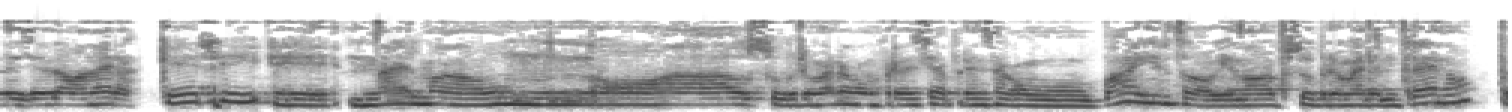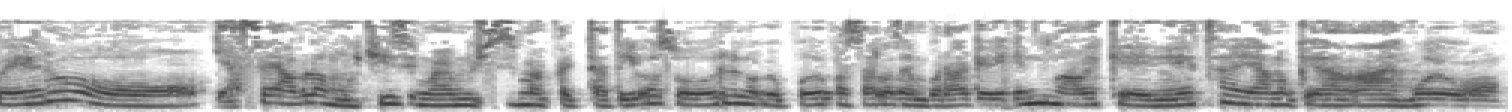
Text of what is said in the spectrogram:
de cierta manera. Kerry, eh, Nailman aún no ha dado su primera conferencia de prensa como Bayer, todavía no ha dado su primer entreno, pero ya se habla muchísimo, hay muchísima expectativa sobre lo que puede pasar la temporada que viene, una vez que en esta ya no queda nada en juego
